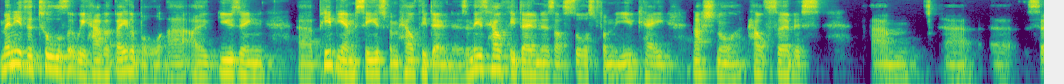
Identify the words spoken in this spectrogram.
Many of the tools that we have available uh, are using uh, PBMCs from healthy donors, and these healthy donors are sourced from the UK National Health Service um, uh, uh,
